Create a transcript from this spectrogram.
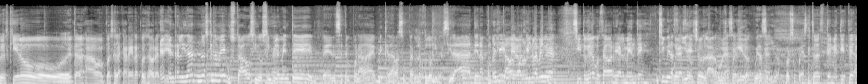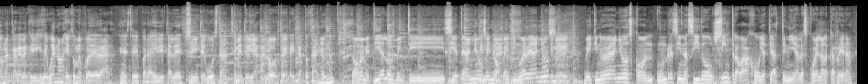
pues quiero entrar a, pues a la carrera, pues ahora sí. En, realidad no es que no me haya gustado, sino simplemente en esa temporada me quedaba súper lejos la universidad, era pues complicado. pero si, no te hubiera, si te hubiera gustado realmente, sí hubiera seguido, hecho, claro, hubiera seguido. Hubiera seguido, por supuesto. Entonces te metiste a una carrera que dijiste, bueno, eso me puede dar este para vivir tal vez, si te gusta. Se metió ya a los treinta y tantos años, ¿no? No, me metí a los 27 años, no, 29 años. 29. 29 años con un recién nacido, sin trabajo, ya, ya tenía la escuela, la carrera.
